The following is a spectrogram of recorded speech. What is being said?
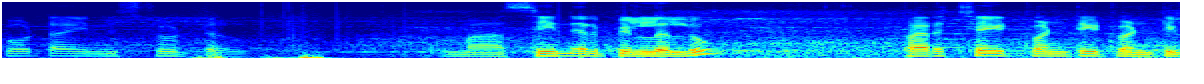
కోటా ఇన్స్టిట్యూట్ మా సీనియర్ పిల్లలు పరిచయ్ ట్వంటీ ట్వంటీ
